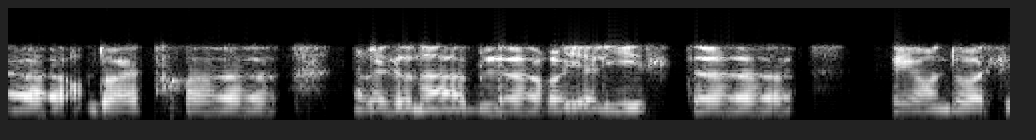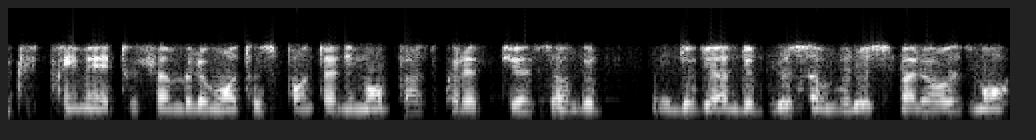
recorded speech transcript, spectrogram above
Euh, on doit être euh, raisonnable, réaliste et on doit s'exprimer tout simplement, tout spontanément, parce que la situation de, devient de plus en plus malheureusement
